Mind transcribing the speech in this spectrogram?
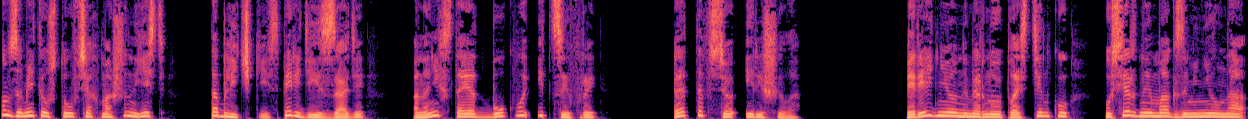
Он заметил, что у всех машин есть таблички спереди и сзади, а на них стоят буквы и цифры. Это все и решило. Переднюю номерную пластинку усердный маг заменил на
